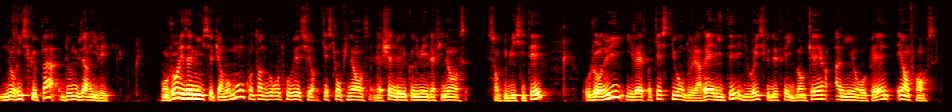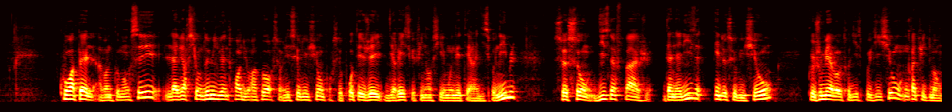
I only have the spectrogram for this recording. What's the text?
ne risque pas de nous arriver. Bonjour les amis, c'est Pierre Maumont, content de vous retrouver sur Question Finance, la chaîne de l'économie et de la finance sans publicité. Aujourd'hui, il va être question de la réalité du risque de faillite bancaire en Union Européenne et en France. Court rappel avant de commencer, la version 2023 du rapport sur les solutions pour se protéger des risques financiers et monétaires est disponible. Ce sont 19 pages d'analyse et de solutions que je mets à votre disposition gratuitement.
